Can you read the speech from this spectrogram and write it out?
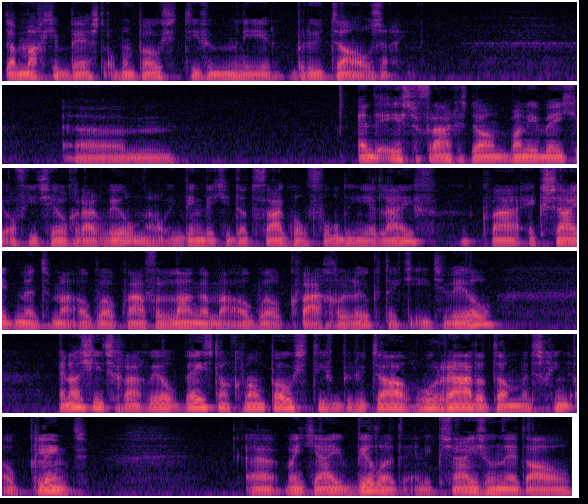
dan mag je best op een positieve manier brutaal zijn. Um, en de eerste vraag is dan, wanneer weet je of je iets heel graag wil? Nou, ik denk dat je dat vaak wel voelt in je lijf. Qua excitement, maar ook wel qua verlangen, maar ook wel qua geluk dat je iets wil. En als je iets graag wil, wees dan gewoon positief brutaal. Hoe raar dat dan misschien ook klinkt. Uh, want jij wil het. En ik zei zo net al,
